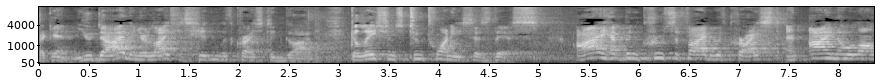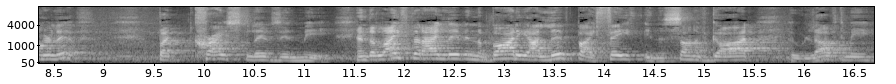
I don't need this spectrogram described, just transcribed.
Again, you died and your life is hidden with Christ in God. Galatians 2:20 says this, I have been crucified with Christ and I no longer live, but Christ lives in me. And the life that I live in the body I live by faith in the Son of God who loved me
